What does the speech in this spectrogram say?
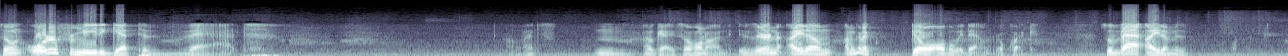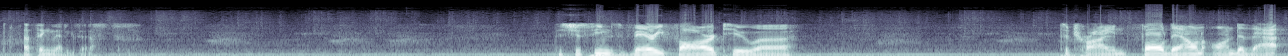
So in order for me to get to that... Oh, that's... Hmm. Okay, so hold on. Is there an item... I'm going to go all the way down real quick. So that item is a thing that exists. This just seems very far to uh, to try and fall down onto that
